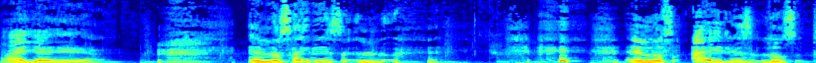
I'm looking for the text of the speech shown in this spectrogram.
Ay, ay, ay, ay. En los aires, lo- en los aires, los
